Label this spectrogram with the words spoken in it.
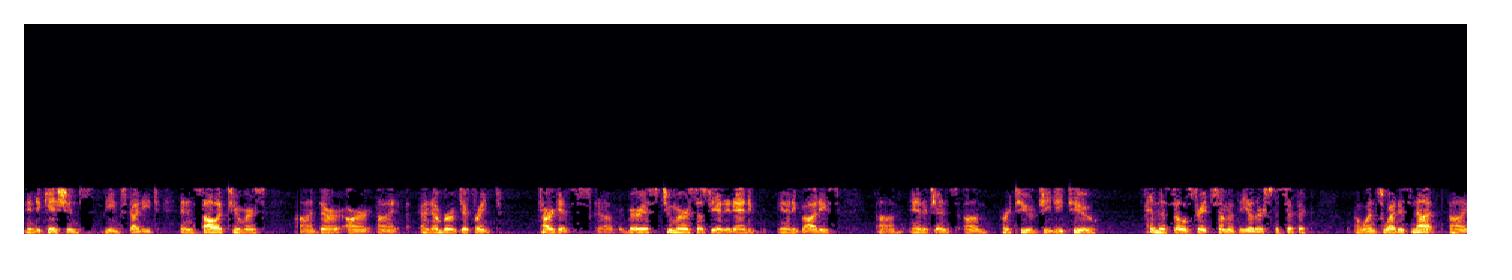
indications being studied. And in solid tumors, uh, there are uh, a number of different targets, uh, various tumor-associated anti antibodies, um, antigens, um, HER2, GD2, and this illustrates some of the other specific ones. What is not uh,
